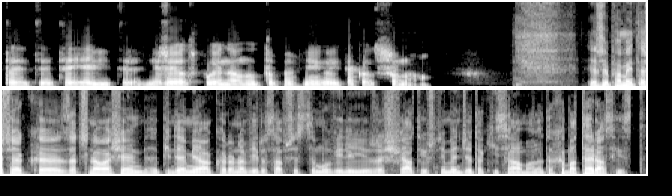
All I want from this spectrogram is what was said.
tej, tej, tej elity. Jeżeli odpłynął, no to pewnie go i tak odsunął. Jeżeli pamiętasz, jak e, zaczynała się epidemia koronawirusa, wszyscy mówili, że świat już nie będzie taki sam, ale to chyba teraz jest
